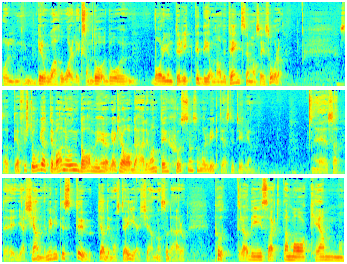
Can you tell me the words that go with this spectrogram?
och gråa hår liksom. Då, då var det ju inte riktigt det hon hade tänkt sig om man säger så då. Så att jag förstod att det var en ung dam med höga krav det här. Det var inte skjutsen som var det viktigaste tydligen. Eh, så att eh, jag kände mig lite stukad, det måste jag erkänna sådär. Och puttrade i sakta mak hem och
